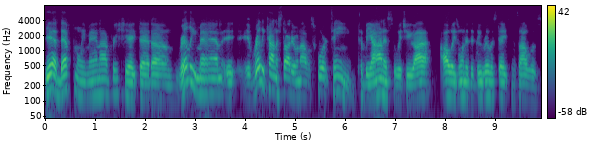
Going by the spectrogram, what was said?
Yeah, definitely, man. I appreciate that. Um, really, man, it, it really kind of started when I was 14, to be honest with you. I always wanted to do real estate since I was,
